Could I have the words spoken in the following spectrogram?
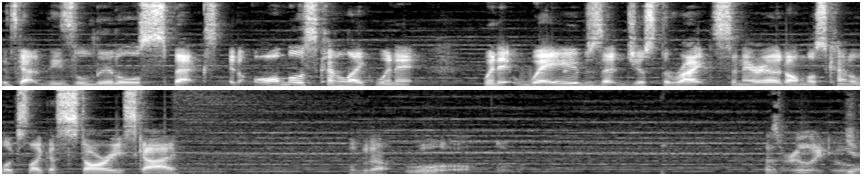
it's got these little specks. It almost kind of like when it when it waves at just the right scenario, it almost kind of looks like a starry sky. Hold it up. Cool. That's really cool. Yeah,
